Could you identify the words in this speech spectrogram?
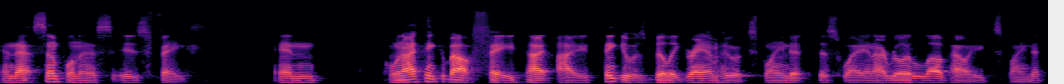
And that simpleness is faith. And when I think about faith, I, I think it was Billy Graham who explained it this way, and I really love how he explained it.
